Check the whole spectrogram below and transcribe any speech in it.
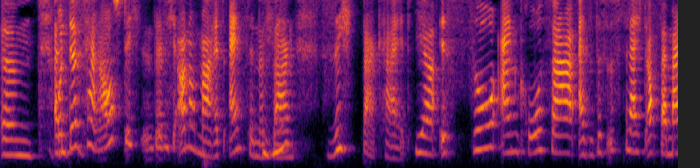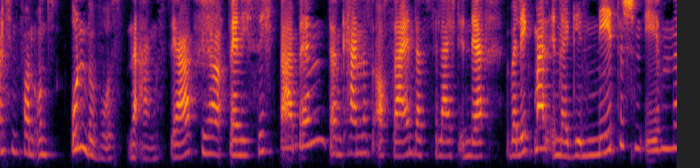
Ähm, also- und das heraussticht, will ich auch noch mal als Einzelnes sagen. Sichtbarkeit Mhm. Ja. ist so ein großer, also das ist vielleicht auch bei manchen von uns unbewusst eine Angst, ja. Ja. Wenn ich sichtbar bin, dann kann es auch sein, dass vielleicht in der, überleg mal, in der genetischen Ebene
